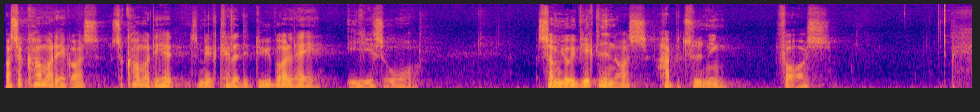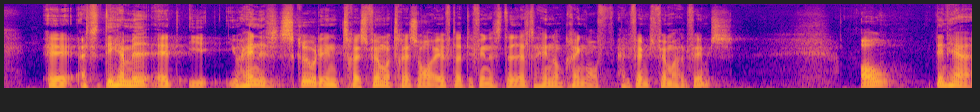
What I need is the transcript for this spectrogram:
Og så kommer det ikke også. Så kommer det her, som jeg kalder det dybere lag i Jesu ord, som jo i virkeligheden også har betydning for os. Øh, altså det her med, at i Johannes skriver det en 60-65 år efter, at det finder sted, altså hen omkring år 90-95. Og den her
